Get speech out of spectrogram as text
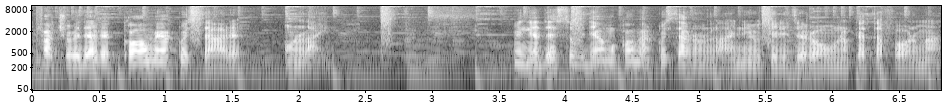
Faccio vedere come acquistare online. Quindi adesso vediamo come acquistare online. Io utilizzerò una piattaforma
